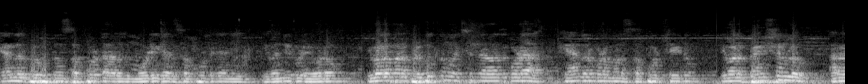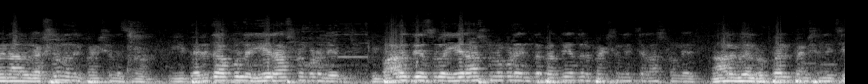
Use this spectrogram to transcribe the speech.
కేంద్ర ప్రభుత్వం సపోర్ట్ ఆ రోజు మోడీ గారి సపోర్ట్ కానీ ఇవన్నీ కూడా ఇవ్వడం. ఇవాళ మన ప్రభుత్వం వచ్చిన తర్వాత కూడా కేంద్రం కూడా మనం సపోర్ట్ చేయడం. ఇవాళ పెన్షన్లు అరవై నాలుగు లక్షల మందికి పెన్షన్లు ఇస్తున్నాం. ఈ దరిదాపుల్లో ఏ రాష్ట్రం కూడా లేదు. ఈ భారతదేశంలో ఏ రాష్ట్రంలో కూడా ఇంత పెద్ద ఎత్తున పెన్షన్ ఇచ్చే రాష్ట్రం లేదు. నాలుగు వేల రూపాయలు పెన్షన్ ఇచ్చే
